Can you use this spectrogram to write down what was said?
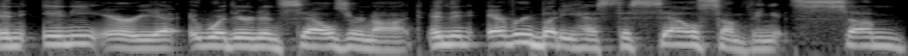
in any area, whether it's in sales or not. And then everybody has to sell something at some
